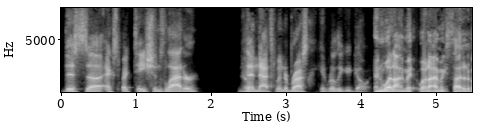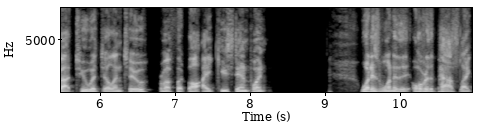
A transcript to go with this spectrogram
this uh, expectations ladder, then that's when Nebraska can really get going. And what I'm what I'm excited about too with Dylan too, from a football IQ standpoint, what is one of the over the past like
